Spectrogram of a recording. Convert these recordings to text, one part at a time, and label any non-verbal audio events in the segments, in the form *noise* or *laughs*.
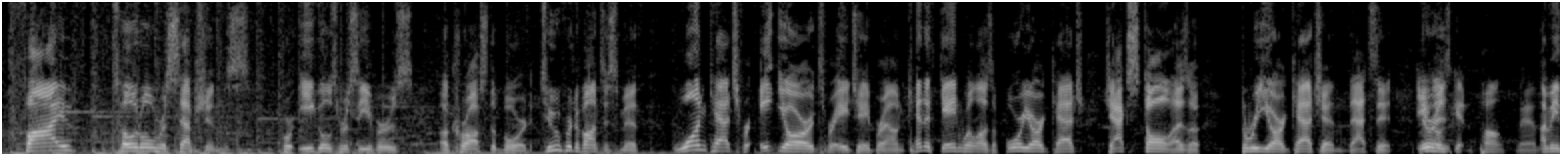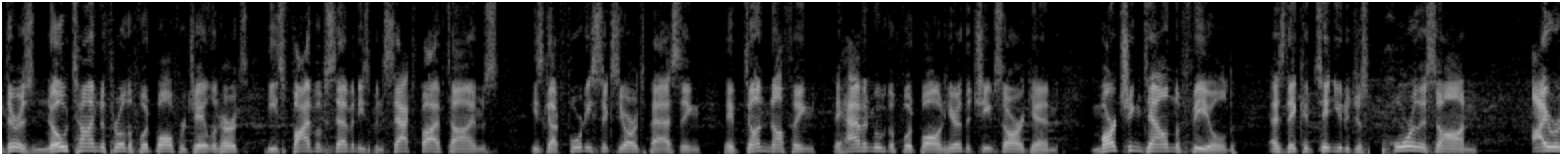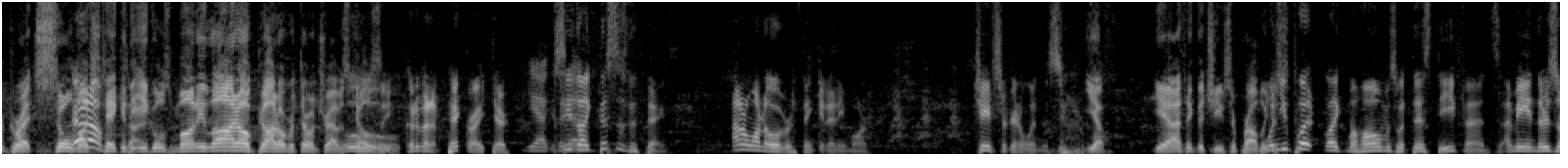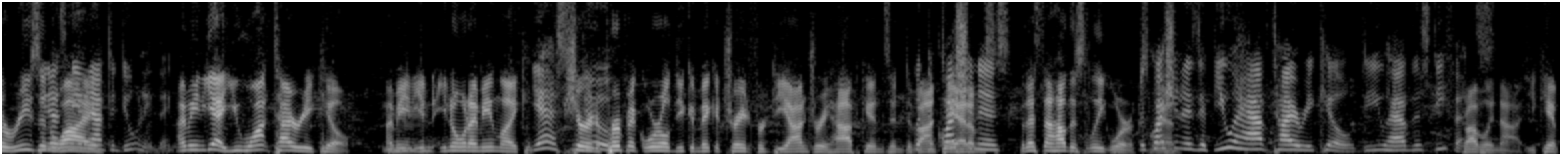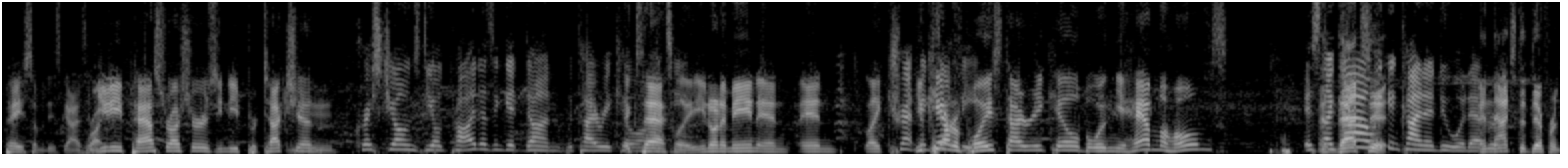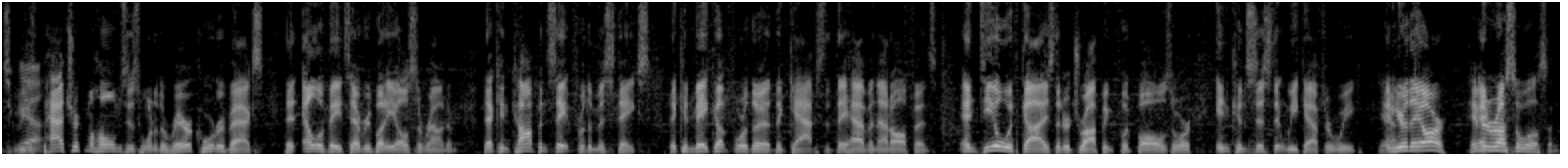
Five total receptions for Eagles receivers across the board. Two for DeVonta Smith, one catch for eight yards for A.J. Brown. Kenneth Gainwell has a four-yard catch. Jack Stoll has a three-yard catch, and that's it. There Eagles is getting punked, man. I mean, there is no time to throw the football for Jalen Hurts. He's five of seven. He's been sacked five times. He's got 46 yards passing. They've done nothing. They haven't moved the football, and here the Chiefs are again, marching down the field as they continue to just pour this on. I regret so Hit much him! taking Sorry. the Eagles' money line. Oh God, overthrowing Travis Kelce. Could have been a pick right there. Yeah, could See, have. like this is the thing. I don't want to overthink it anymore. Chiefs are going to win the Super Bowl. Yep. Yeah, I think the Chiefs are probably just When just you put like Mahomes with this defense, I mean, there's a he reason doesn't why. even have to do anything. I mean, yeah, you want Tyreek Hill. I mean, you, you know what I mean? Like, Yes, sure, in a perfect world, you can make a trade for DeAndre Hopkins and the Davante question Adams, is- but that's not how this league works. The question man. is, if you have Tyreek Hill, do you have this defense? probably not. You can't pay some of these guys. Right. You need pass rushers. You need protection. Mm-hmm. Chris Jones deal probably doesn't get done with Tyreek Hill. Exactly. You know what I mean? And and like Trent you can't replace Tyreek Hill, but when you have Mahomes, It's And like, that's ah, we can kind of do whatever. And that's the difference because Yeah. Patrick Mahomes is one of the rare quarterbacks that elevates everybody else around him, that can compensate for the mistakes, that can make up for the, the gaps that they have in that offense, and deal with guys that are dropping footballs or inconsistent week after week. Yeah. And here they are. him and, Russell Wilson.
